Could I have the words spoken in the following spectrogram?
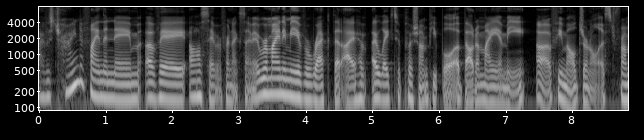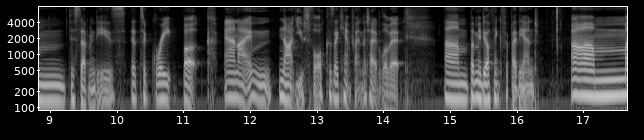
I was trying to find the name of a. I'll save it for next time. It reminded me of a rec that I have. I like to push on people about a Miami uh, female journalist from the seventies. It's a great book, and I'm not useful because I can't find the title of it. Um, but maybe I'll think of it by the end. Um,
